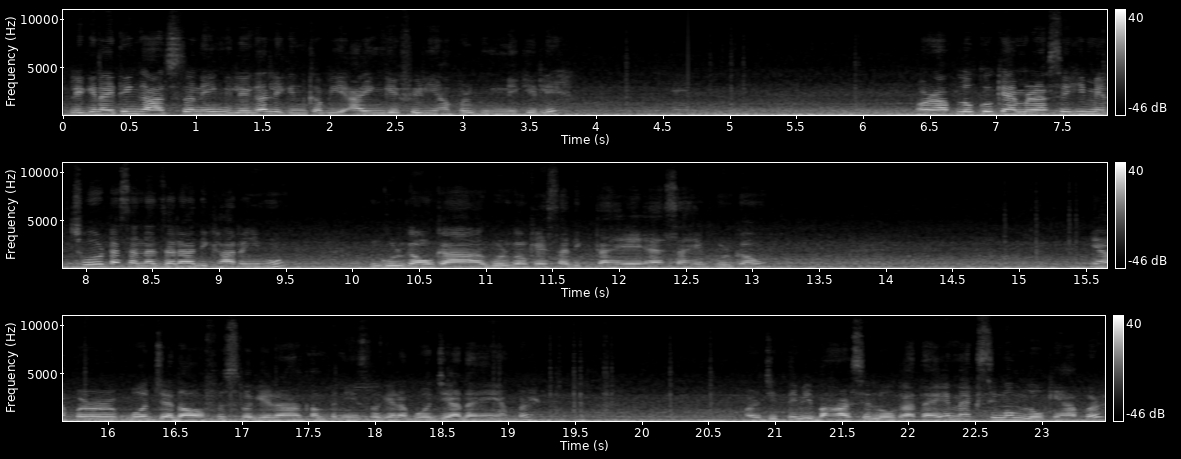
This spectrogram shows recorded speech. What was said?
लेकिन आई थिंक आज तो नहीं मिलेगा, लेकिन कभी आएँगे फिर यहाँ पर घूमने के लिए। और आप लोग को कैमरा से ही मैं छोटा सा नज़ारा दिखा रही हूँ। गुड़गांव का, गुड़गांव कैसा दिखता है, ऐसा है गुड़गांव। यहाँ पर बहुत ज़्यादा ऑफ़िस वगैरह कंपनीज़ वगैरह बहुत ज़्यादा है यहाँ पर। और जितने भी बाहर से लोग आता है मैक्सिमम लोग यहाँ पर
